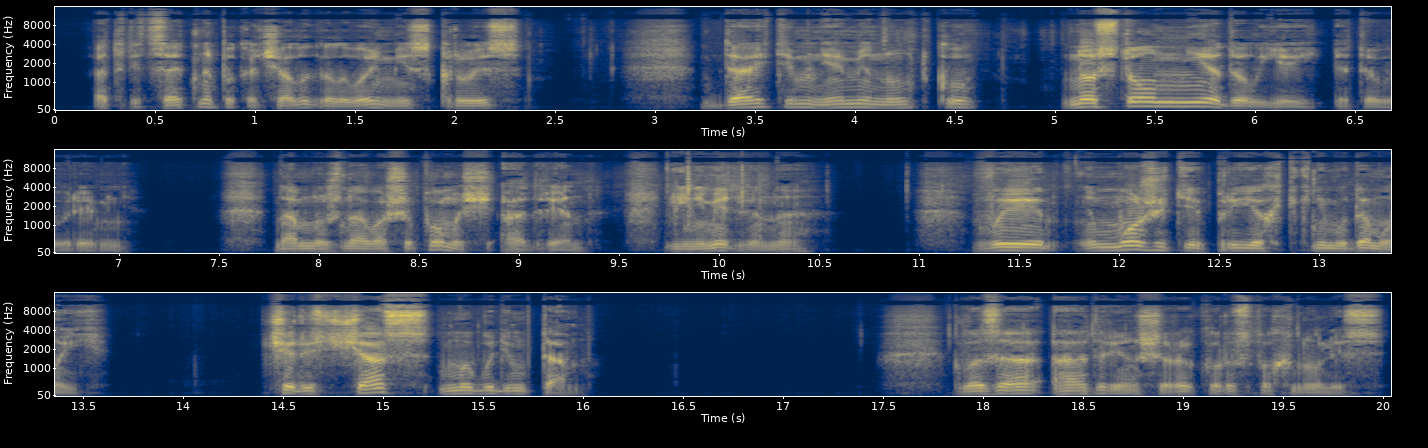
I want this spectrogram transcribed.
— отрицательно покачала головой мисс Круиз. — Дайте мне минутку. Но Стоун не дал ей этого времени. — Нам нужна ваша помощь, Адриан, и немедленно. Вы можете приехать к нему домой? Через час мы будем там. — Глаза Адриан широко распахнулись.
